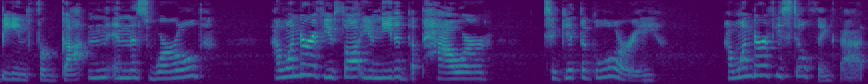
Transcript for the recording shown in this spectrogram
being forgotten in this world. I wonder if you thought you needed the power to get the glory. I wonder if you still think that.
